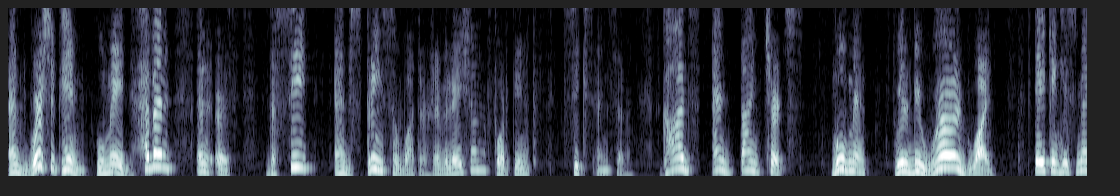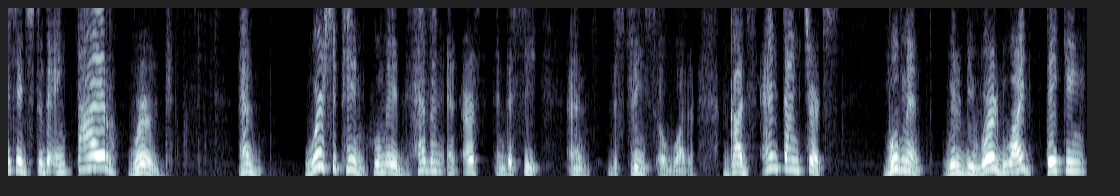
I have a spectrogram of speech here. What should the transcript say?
and worship him who made heaven and earth, the sea, and springs of water. Revelation 14 6 and 7. God's end time church movement will be worldwide, taking his message to the entire world. And Worship him who made heaven and earth and the sea and the springs of water. God's end time church movement will be worldwide, taking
